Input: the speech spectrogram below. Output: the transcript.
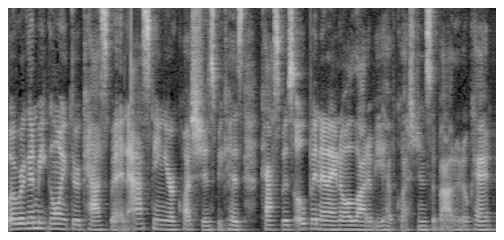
But we're gonna be going through CASPA and asking your questions because CASPA is open and I know a lot of you have questions about it okay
